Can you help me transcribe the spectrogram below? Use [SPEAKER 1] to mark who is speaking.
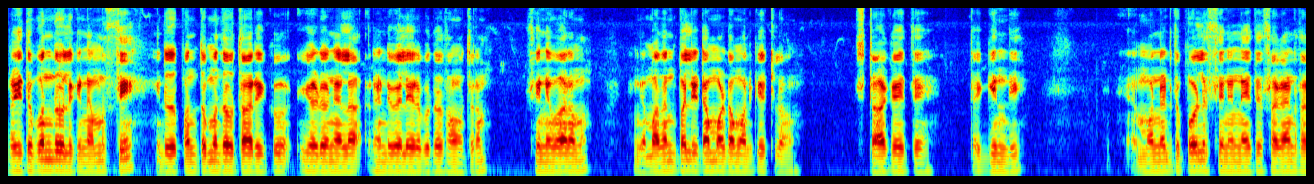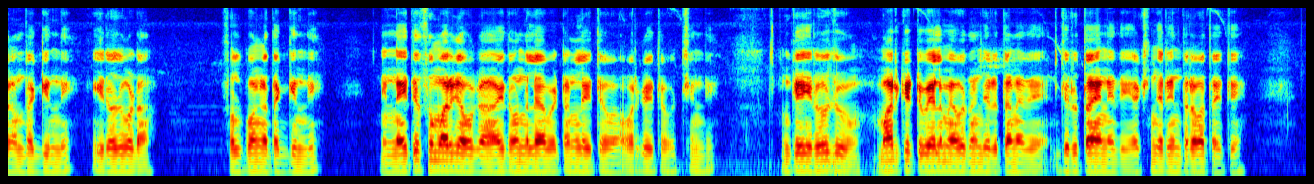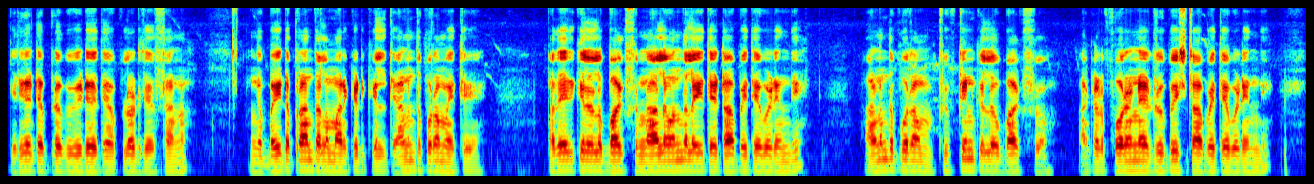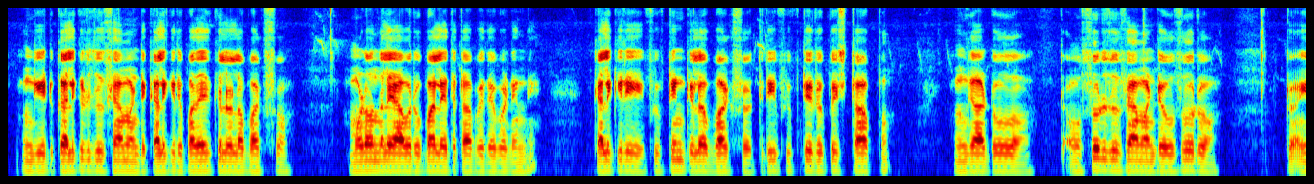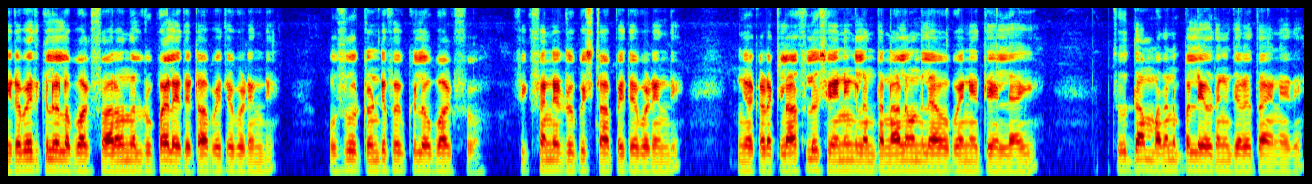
[SPEAKER 1] రైతు బంధువులకి నమస్తే. ఈరోజు పంతొమ్మిదవ తారీఖు ఏడో నెల రెండు వేల ఇరవై సంవత్సరం శనివారం ఇంకా మదనపల్లి టమాటా మార్కెట్లో స్టాక్ అయితే తగ్గింది. మొన్నటితో పోలిస్తే నిన్నైతే సగానికి సగం తగ్గింది. ఈరోజు కూడా స్వల్పంగా తగ్గింది. నిన్నైతే సుమారుగా ఒక ఐదు వందల యాభై టన్నులు అయితే వరకు అయితే వచ్చింది. ఇంకా ఈరోజు మార్కెట్ వేలం ఇవ్వడం జరుగుతున్నది జరుగుతాయనేది యాక్షన్ జరిగిన తర్వాత అయితే జరిగేటప్పుడు ఒక వీడియో అయితే అప్లోడ్ చేస్తాను. ఇంకా బయట ప్రాంతాల మార్కెట్కి వెళ్తే అనంతపురం అయితే పదహైదు కిలోల బాక్స్ నాలుగు వందలు అయితే టాప్ అయితే పడింది. అనంతపురం ఫిఫ్టీన్ కిలో బాక్స్ అక్కడ ఫోర్ హండ్రెడ్ రూపీస్ టాప్ అయితే పడింది. ఇంక ఇటు కలికిరి చూసామంటే కలికిరి పదహైదు కిలోల బాక్స్ మూడు వందల యాభై రూపాయలు అయితే టాప్ అయితే పడింది. Kalikiri fifteen kilo box three fifty rupees top. ఇంకా అటు ఉసూరు చూసామంటే ఉసూరు ఇరవై ఐదు కిలోల బాక్స్ ఆరు వందల రూపాయలు అయితే టాప్ అయితే పడింది. Usuru twenty five kilo box six hundred rupees top అయితే పడింది. ఇంకా అక్కడ క్లాసులు షైనింగ్లు అంతా నాలుగు వందల యాభై పైన అయితే వెళ్ళాయి. చూద్దాం మదనపల్లి ఏ విధంగా జరుగుతాయనేది.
